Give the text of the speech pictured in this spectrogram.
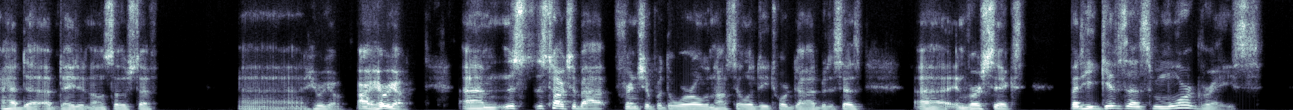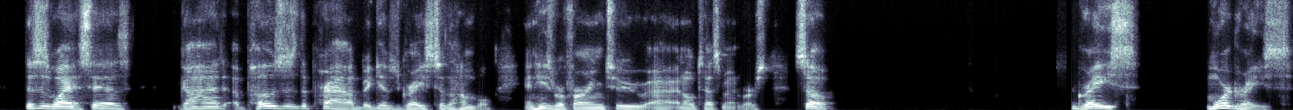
I had to update it and all this other stuff. Uh, here we go. All right, here we go. Um, this this talks about friendship with the world and hostility toward God, but it says uh, in verse six, but He gives us more grace. This is why it says God opposes the proud but gives grace to the humble. And he's referring to uh, an Old Testament verse. So, grace, more grace,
